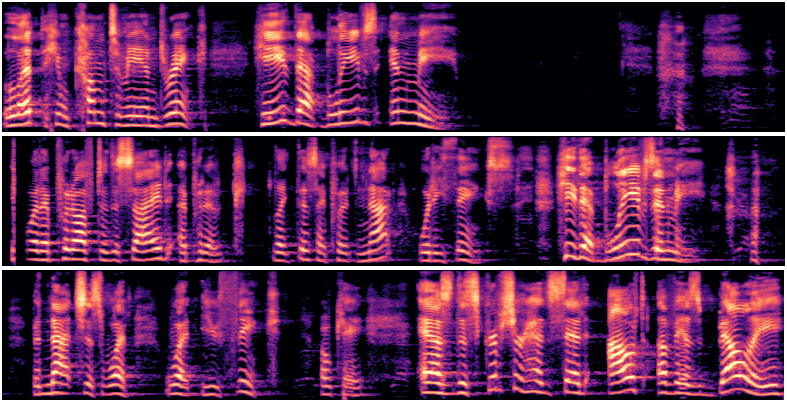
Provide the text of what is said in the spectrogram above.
let him come to me and drink. He that believes in me. what I put off to the side, I put like this, I put not what he thinks. He that believes in me, but not just what, what you think. Okay. As the scripture had said, out of his belly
